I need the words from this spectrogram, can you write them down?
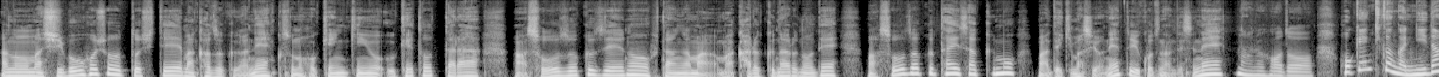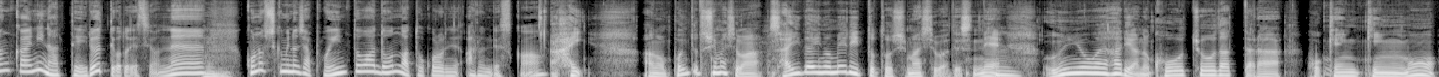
あの、まあ、死亡保障として、まあ、家族がね、その保険金を受け取ったら、まあ、相続税の負担が、まあ、まあ、軽くなるので、まあ、相続対策も、まあ、できますよね、ということなんですね。なるほど。保険期間が2段階になっているってことですよね。うんこの仕組みのじゃあポイントはどんなところにあるんですか？はい。あの、ポイントとしましては、最大のメリットとしましてはですね、運用がやはりあの好調だったら保険金も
